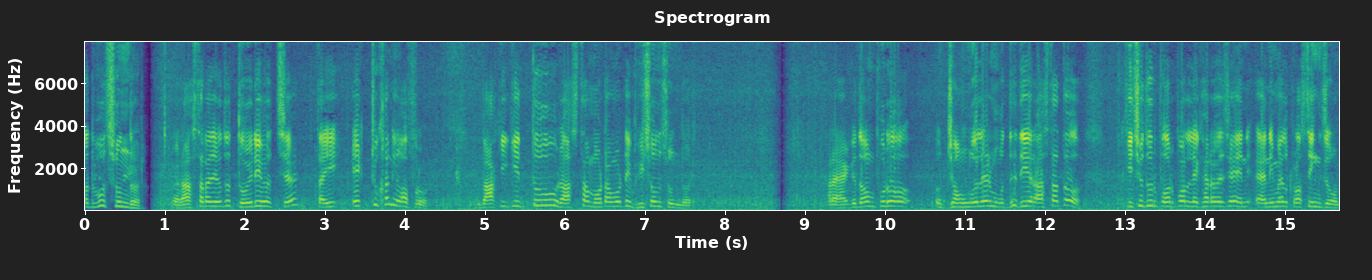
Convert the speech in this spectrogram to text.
অদ্ভুত সুন্দর। রাস্তাটা যেহেতু তৈরি হচ্ছে, তাই একটুখানি অফরোড বাকি কিন্তু রাস্তা মোটামুটি ভীষণ সুন্দর। আর একদম পুরো জঙ্গলের মধ্যে দিয়ে রাস্তা তো, কিছু দূর পর পর লেখা রয়েছে অ্যানিম্যাল ক্রসিং জোন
